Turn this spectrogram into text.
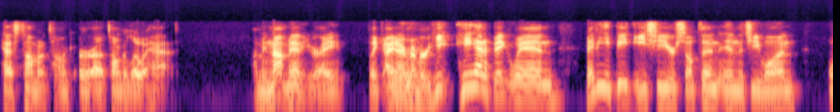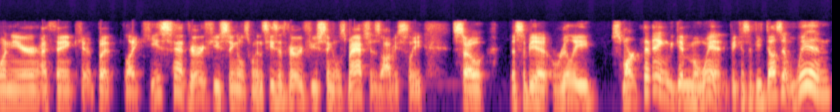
has Tama Tonga or uh, Tanga Loa had? I mean, not many, right? Like I, I remember he he had a big win. Maybe he beat Ishii or something in the G1 one year, I think. But like he's had very few singles wins. He's had very few singles matches, obviously. So this would be a really smart thing to give him a win because if he doesn't win,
